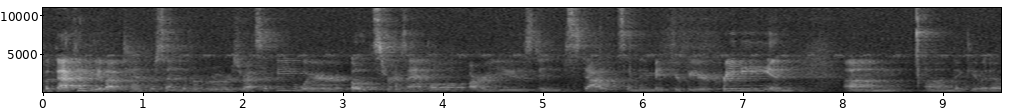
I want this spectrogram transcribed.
But that can be about 10% of a brewer's recipe, where oats, for example, are used in stouts and they make your beer creamy and um, um, they give it a,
